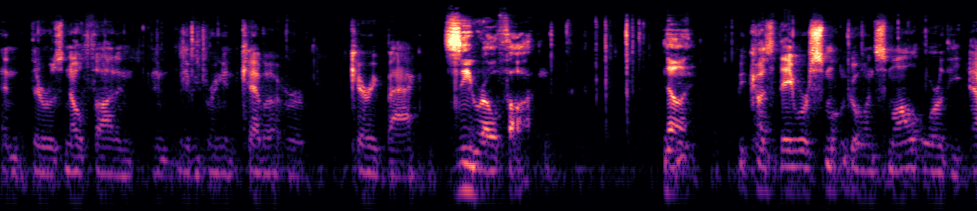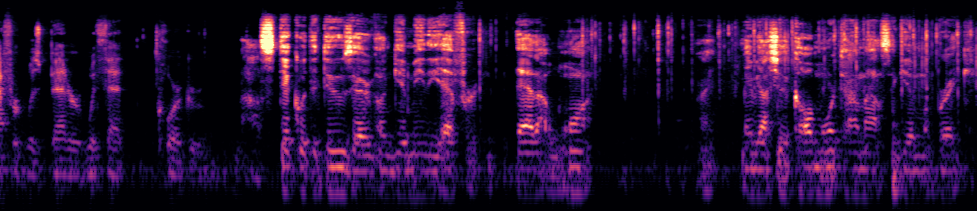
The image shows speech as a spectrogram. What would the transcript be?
and there was no thought in, in maybe bringing Kebba or Carey back Zero thought. None. because they were sm- going small or the effort was better with that core group. I'll stick with the dudes that are going to give me the effort that I want. Right? Maybe I should have called more timeouts to give them a break.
